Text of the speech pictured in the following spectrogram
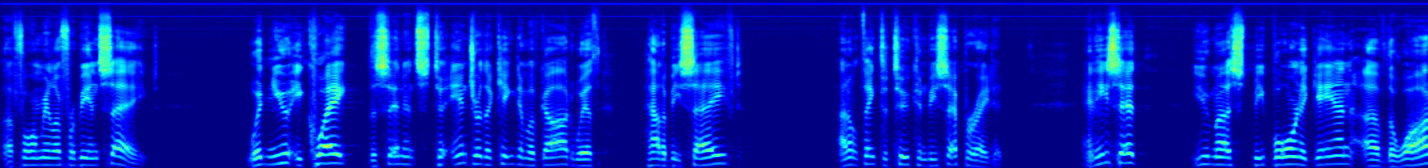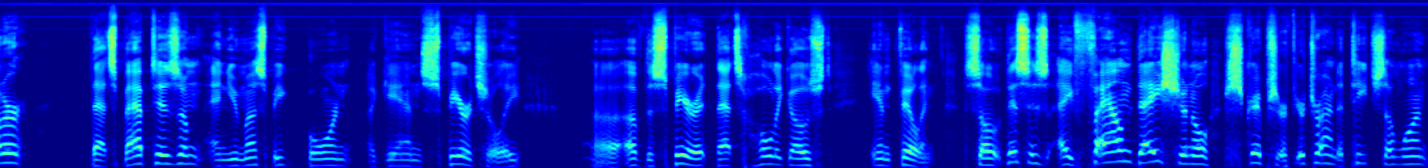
a formula for being saved. Wouldn't you equate the sentence to enter the kingdom of God with how to be saved? I don't think the two can be separated. And he said, You must be born again of the water, that's baptism, and you must be born again spiritually uh, of the Spirit, that's Holy Ghost infilling. So, this is a foundational scripture. If you're trying to teach someone,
